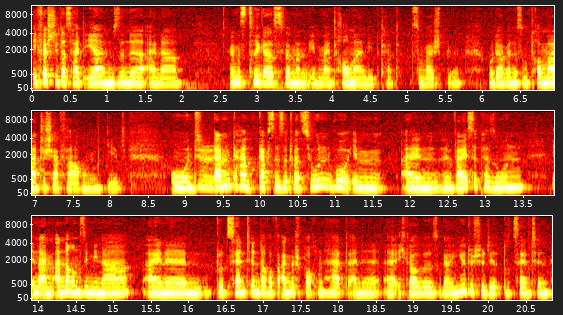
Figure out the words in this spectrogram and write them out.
ich verstehe das halt eher im Sinne einer, eines Triggers, wenn man eben ein Trauma erlebt hat, zum Beispiel. Oder wenn es um traumatische Erfahrungen geht. Und mhm. dann gab es eine Situation, wo eben ein, eine weiße Person in einem anderen Seminar eine Dozentin darauf angesprochen hat, eine, äh, ich glaube sogar jüdische Dozentin,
